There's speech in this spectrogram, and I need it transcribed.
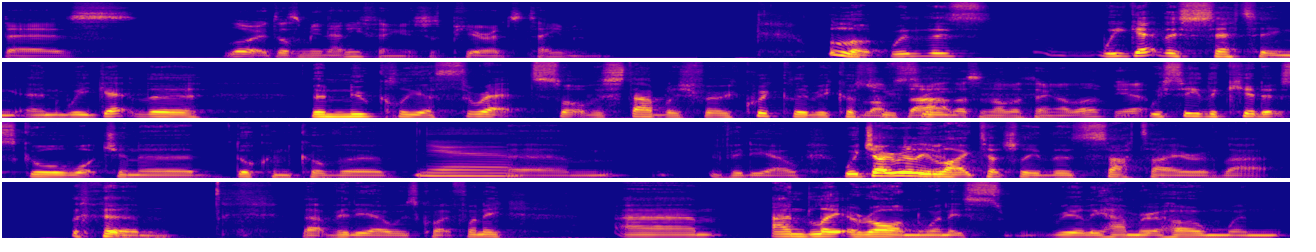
There's look. It doesn't mean anything. It's just pure entertainment. Well, look with this, we get this setting and we get the the nuclear threat sort of established very quickly because Love we that. see That's another thing I love. Yeah. we see the kid at school watching a duck and cover Yeah. um, video, which I really liked. Actually, the satire of that um, that video was quite funny. Um, and later on, when it's really hammer it home, when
